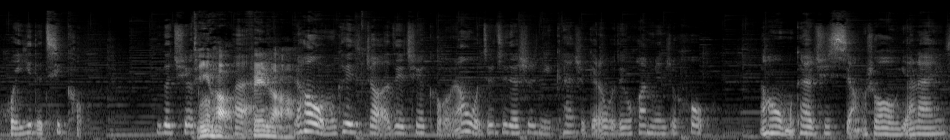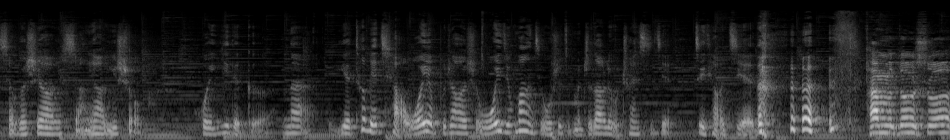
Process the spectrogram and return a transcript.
回忆的气口，一个缺口，挺好，非常好。然后我们可以找到这缺口，然后我就记得是你开始给了我这个画面之后，然后我们开始去想说，哦，原来小哥是要想要一首回忆的歌，那也特别巧，我也不知道是，我已经忘记我是怎么知道柳川西街这条街的。他们都说，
